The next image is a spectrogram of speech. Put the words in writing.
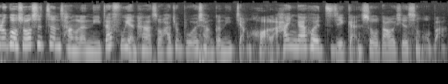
如果说是正常人，你在敷衍他的时候，他就不会想跟你讲话了，他应该会自己感受到一些什么吧？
